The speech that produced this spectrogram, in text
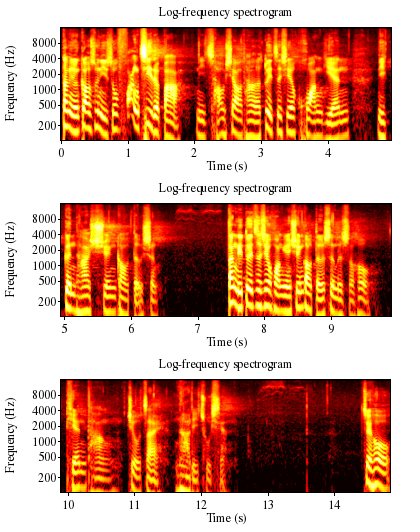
当有人告诉你说放弃了吧，你嘲笑他了。对这些谎言，你跟他宣告得胜。当你对这些谎言宣告得胜的时候，天堂就在那里出现。最后，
